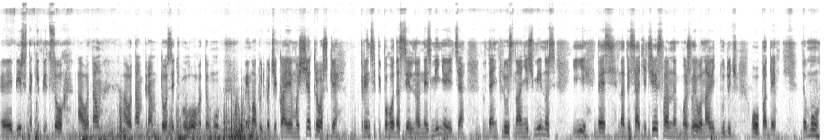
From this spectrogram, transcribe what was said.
е, більш таки підсох, а отам, а отам прям досить волого. Тому ми, мабуть, почекаємо ще трошки. В принципі, погода сильно не змінюється. В день плюс на ніч мінус, і десь на 10 числа, можливо, навіть будуть опади. Тому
